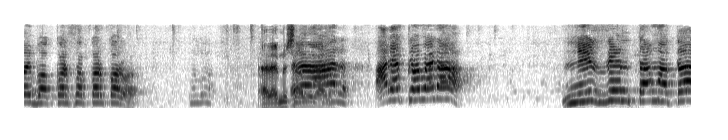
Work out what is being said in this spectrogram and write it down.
ওই বক্কর চক্কর করো। আর এমনি সাজে আর আরেকটা বেটা নির্দিন তামাতে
